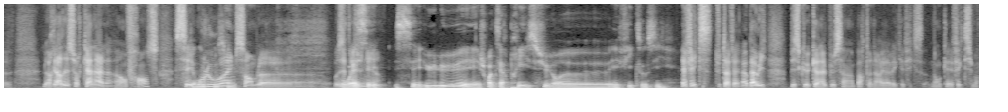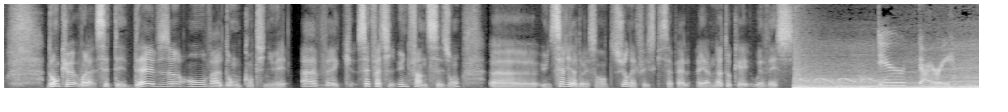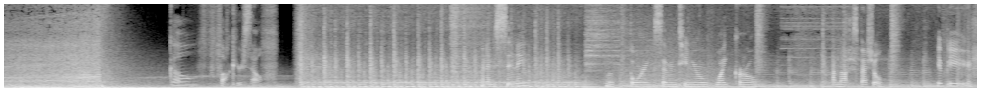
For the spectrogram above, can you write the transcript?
le regarder sur Canal en France. C'est Hulu, hein, ouais. il me semble, euh, aux Ouais, États-Unis. c'est hein. c'est Hulu et je crois que c'est repris sur euh, FX aussi. FX, tout à fait. Ah bah oui, puisque Canal Plus a un partenariat avec FX. Donc effectivement. Donc euh, voilà, c'était Devs. On va donc continuer avec cette fois-ci une fin de saison, euh, une série adolescente sur Netflix qui s'appelle I Am Not Okay With This. Dear Diary, fuck yourself. My name is Sydney. I'm a boring 17 year old white girl. I'm not special. Yippee.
